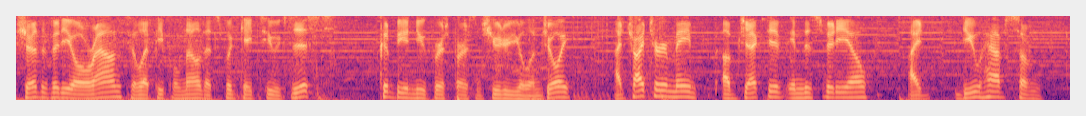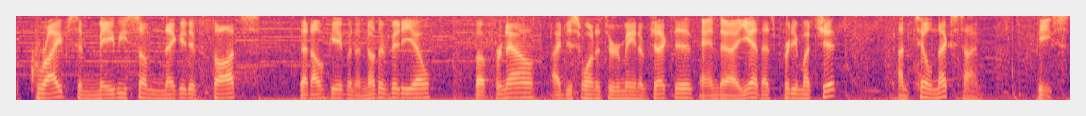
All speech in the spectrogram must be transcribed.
Share the video around to let people know that Splitgate 2 exists. Could be a new first person shooter you'll enjoy. I tried to remain objective in this video. I do have some gripes and maybe some negative thoughts that I'll give in another video. But for now, I just wanted to remain objective. And uh, yeah, that's pretty much it. Until next time, peace.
